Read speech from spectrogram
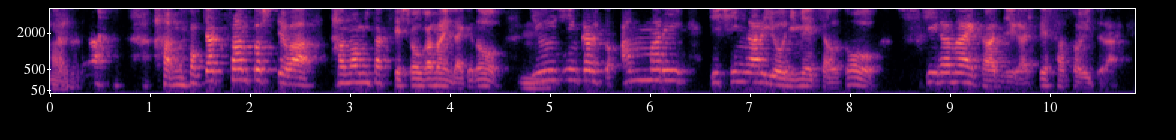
はい。あの、お客さんとしては頼みたくてしょうがないんだけど、うん、友人からするとあんまり自信があるように見えちゃうと、隙がない感じがして誘いづらい。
